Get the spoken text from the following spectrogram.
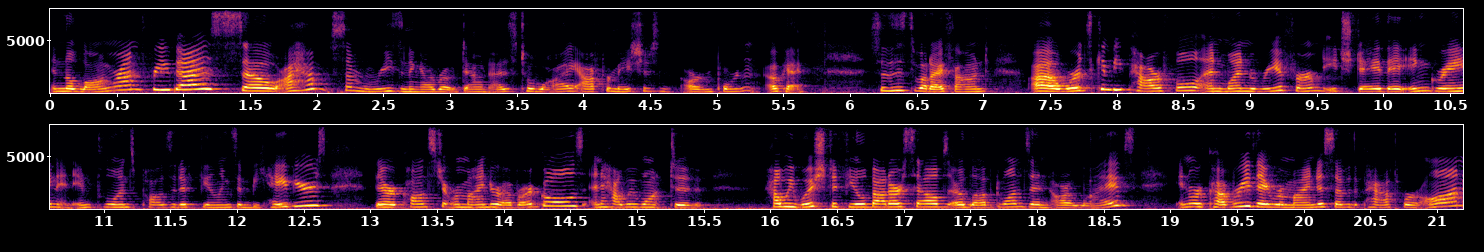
in the long run for you guys. So, I have some reasoning I wrote down as to why affirmations are important. Okay. So, this is what I found. Uh, words can be powerful, and when reaffirmed each day, they ingrain and influence positive feelings and behaviors. They're a constant reminder of our goals and how we want to how we wish to feel about ourselves, our loved ones, and our lives. In recovery, they remind us of the path we're on,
